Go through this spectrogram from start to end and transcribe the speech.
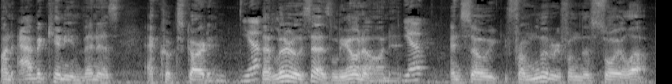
on Kinney in Venice at Cook's Garden. Yep. That literally says Leona on it. Yep. And so, from literally from the soil up,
